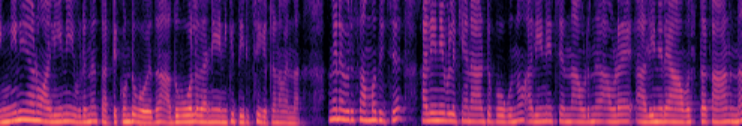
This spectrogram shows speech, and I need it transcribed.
എങ്ങനെയാണോ അലീനെ ഇവിടുന്ന് തട്ടിക്കൊണ്ടുപോയത് അതുപോലെ തന്നെ എനിക്ക് തിരിച്ചു കിട്ടണമെന്ന്. അങ്ങനെ അവർ സമ്മതിച്ച് അലീനെ വിളിക്കാനായിട്ട് പോകുന്നു. അലീനെ ചെന്ന് അവിടുന്ന് അവിടെ അലീനയുടെ അവസ്ഥ കാണുന്ന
